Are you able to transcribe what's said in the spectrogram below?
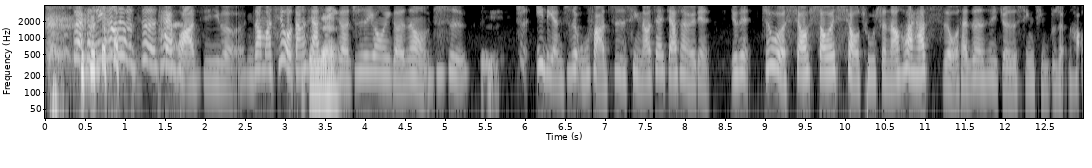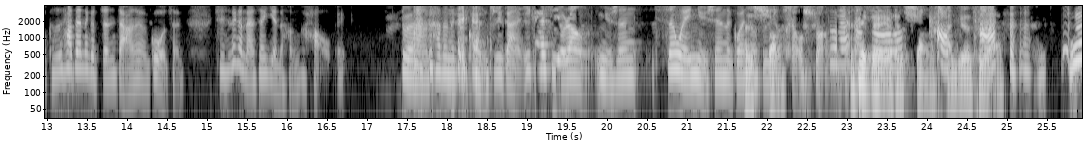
对，可是因为他那个真的太滑稽了，你知道吗？其实我当下是一个，就是用一个那种，就是就一脸就是无法置信，然后再加上有点有点，就是我笑稍微笑出声，然后后来他死，我才真的是觉得心情不是很好。可是他在那个挣扎的那个过程，其实那个男生演的很好、欸，对啊，他的那个恐惧感一开始有让女生，身为女生的观众是有爽小爽对啊，对很爽靠感觉死他出来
